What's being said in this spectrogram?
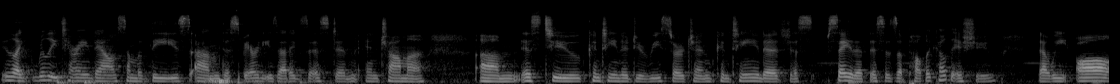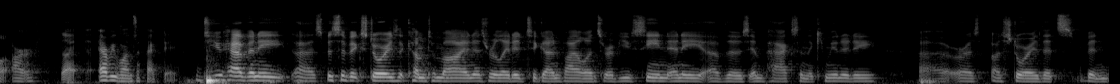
you know, like really tearing down some of these um, disparities that exist in, in trauma um, is to continue to do research and continue to just say that this is a public health issue that we all are uh, everyone's affected. Do you have any uh, specific stories that come to mind as related to gun violence or have you seen any of those impacts in the community uh, or a, a, story that's been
